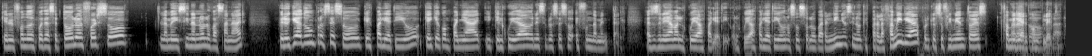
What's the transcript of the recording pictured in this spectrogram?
que en el fondo después de hacer todos los esfuerzos, la medicina no los va a sanar, pero queda todo un proceso que es paliativo, que hay que acompañar y que el cuidado en ese proceso es fundamental. A eso se le llaman los cuidados paliativos. Los cuidados paliativos no son solo para el niño, sino que es para la familia, porque el sufrimiento es familiar completo. claro.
